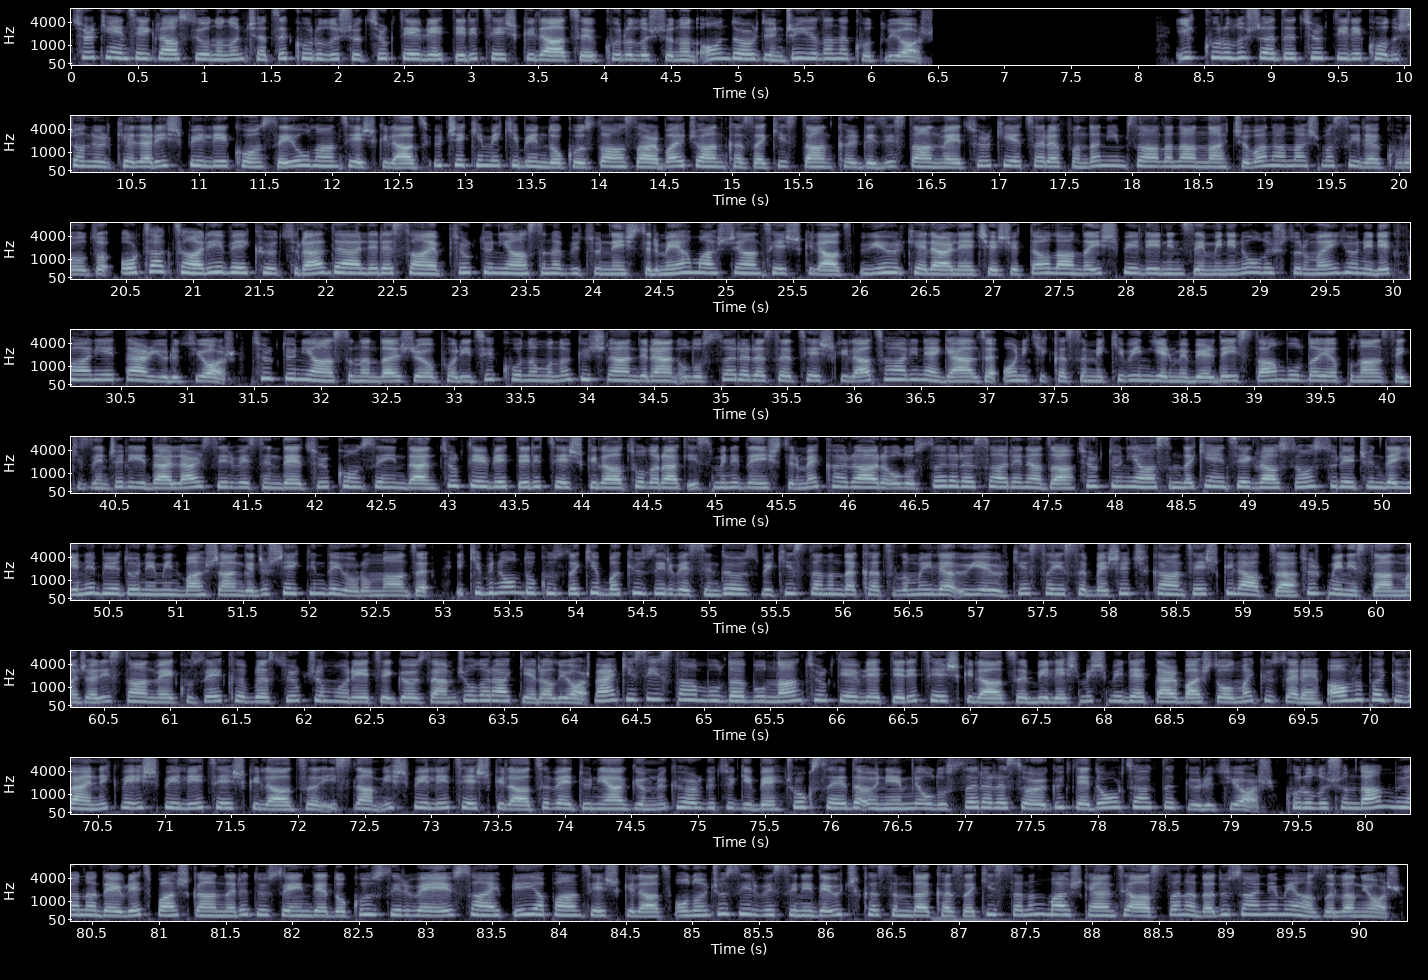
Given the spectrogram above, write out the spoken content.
Türk entegrasyonunun çatı kuruluşu Türk Devletleri Teşkilatı kuruluşunun 14. yılını kutluyor. İlk kuruluş adı Türk Dili Konuşan Ülkeler İşbirliği Konseyi olan teşkilat, 3 Ekim 2009'da Azerbaycan, Kazakistan, Kırgızistan ve Türkiye tarafından imzalanan Nahçıvan Anlaşması ile kuruldu. Ortak tarihi ve kültürel değerlere sahip Türk dünyasını bütünleştirmeye amaçlayan teşkilat, üye ülkelerle çeşitli alanda işbirliğinin zeminini oluşturmaya yönelik faaliyetler yürütüyor. Türk dünyasının da jeopolitik konumunu güçlendiren uluslararası teşkilat haline geldi. 12 Kasım 2021'de İstanbul'da yapılan 8. Liderler Zirvesi'nde Türk Konseyi'nden Türk Devletleri Teşkilatı olarak ismini değiştirme kararı uluslararası arenada Türk dünyasındaki entegrasyon sürecinde yeni bir dönemin başlangıcı şeklinde yorumlandı. 2019'daki Bakü Zirvesi'nde Özbekistan'ın da katılımıyla üye ülke sayısı 5'e çıkan teşkilatta Türkmenistan, Macaristan ve Kuzey Kıbrıs Türk Cumhuriyeti gözlemci olarak yer alıyor. Merkezi İstanbul'da bulunan Türk Devletleri Teşkilatı, Birleşmiş Milletler başta olmak üzere Avrupa Güvenlik ve İşbirliği Teşkilatı, İslam İşbirliği Teşkilatı ve Dünya Gümrük Örgütü gibi çok sayıda önemli uluslararası örgütle de ortaklık yürütüyor. Kuruluşundan bu yana devlet başkanları düzeyinde 9 zirve ev sahipliği yapan teşkilat, 10. zirvesini de 3 Kasım'da Kazakistan'ın başkenti Astana'da düzenlemeye hazırlanıyor.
